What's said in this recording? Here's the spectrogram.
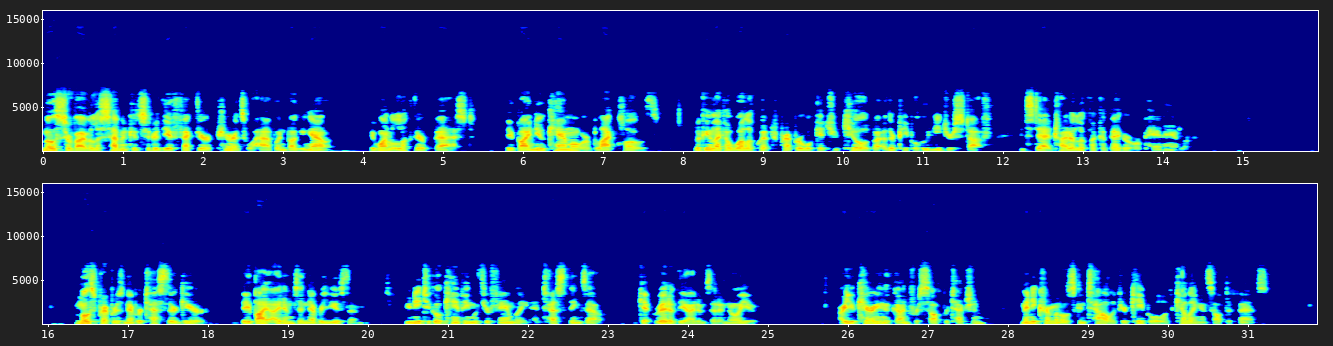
Most survivalists haven't considered the effect their appearance will have when bugging out. They want to look their best. They buy new camo or black clothes. Looking like a well-equipped prepper will get you killed by other people who need your stuff. Instead, try to look like a beggar or panhandler. Most preppers never test their gear. They buy items and never use them. You need to go camping with your family and test things out. Get rid of the items that annoy you. Are you carrying a gun for self-protection? Many criminals can tell if you're capable of killing in self-defense.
